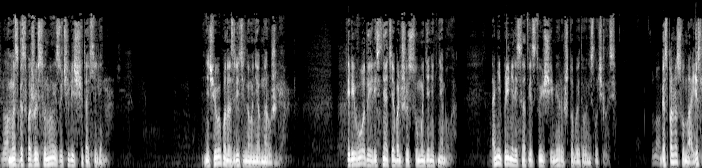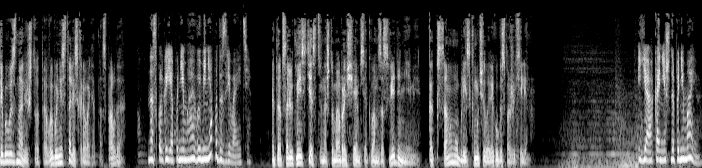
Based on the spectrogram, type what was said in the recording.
Мы с госпожой Суно изучили счета Хелин. Ничего подозрительного не обнаружили. Перевода или снятия большой суммы денег не было. Они приняли соответствующие меры, чтобы этого не случилось. Госпожа Суна, если бы вы знали что-то, вы бы не стали скрывать от нас, правда? Насколько я понимаю, вы меня подозреваете. Это абсолютно естественно, что мы обращаемся к вам за сведениями, как к самому близкому человеку госпожи Хелен. Я, конечно, понимаю.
